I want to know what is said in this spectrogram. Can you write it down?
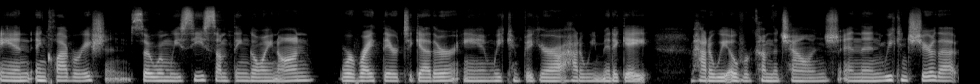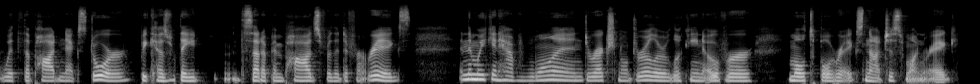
and in collaboration. So when we see something going on, we're right there together and we can figure out how do we mitigate how do we overcome the challenge and then we can share that with the pod next door because they set up in pods for the different rigs and then we can have one directional driller looking over multiple rigs not just one rig.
